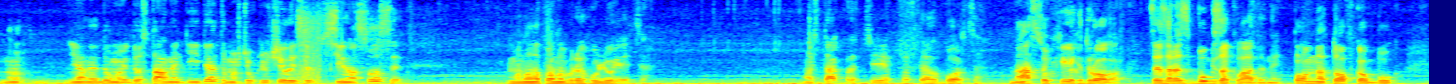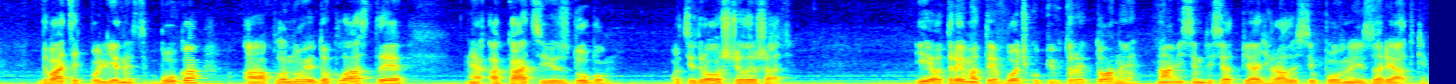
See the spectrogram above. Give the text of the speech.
Ну, я не думаю, до 100 дійде, тому що включилися всі насоси. Воно, напевно, врегулюється. Ось так працює котел борця. На сухих дровах. Це зараз бук закладений. Повна топка бук. 20 полінець бука, а планую докласти е, акацію з дубом. Оці дрова ще лежать. І отримати бочку 1,5 тони на 85 градусів повної зарядки.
